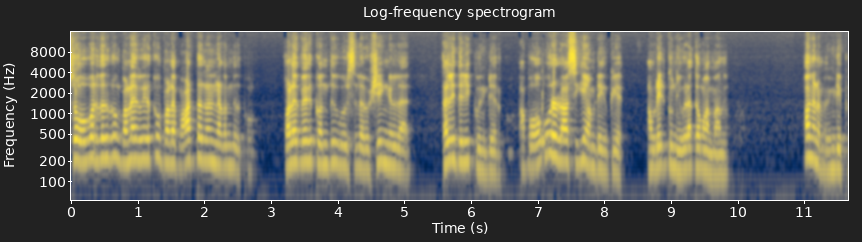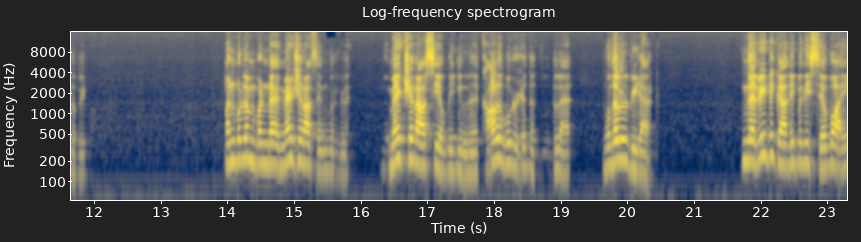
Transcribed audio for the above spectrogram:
ஸோ ஒவ்வொருத்தருக்கும் பல பேருக்கும் பல மாற்றங்கள் நடந்திருக்கும். பல பேருக்கு வந்து ஒரு சில விஷயங்களில் தள்ளி தள்ளி போயிட்டே இருக்கும். அப்போ ஒவ்வொரு ராசிக்கும் அப்படி இருக்கு அப்படின்னு கொஞ்சம் விளக்கமாக வாங்க. வாங்க நம்ம வீடியோக்குள்ள போய். அன்புள்ளம் கொண்ட மேக்ஷராசி என்பவர்களே மேக்ஷராசி அப்படிங்கிறது காலபுருஷ தத்துவத்தில் முதல் வீடாக இருக்கு. இந்த வீட்டுக்கு அதிபதி செவ்வாய்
